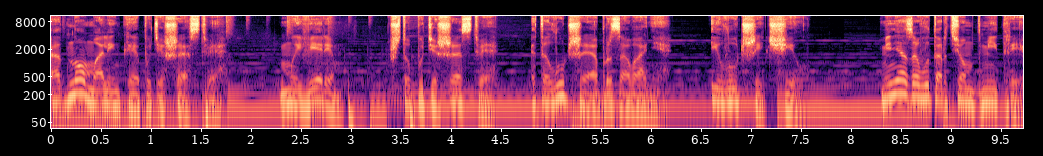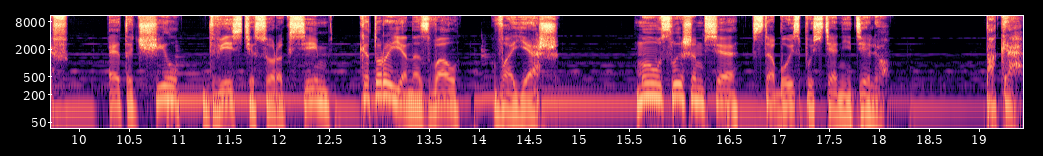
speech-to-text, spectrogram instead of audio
одно маленькое путешествие. Мы верим, что путешествие – это лучшее образование и лучший chill. Меня зовут Артем Дмитриев. Это chill 247, который я назвал «Вояж». Мы услышимся с тобой спустя неделю. Пока.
